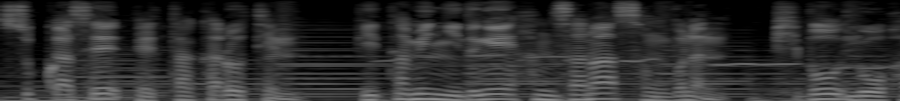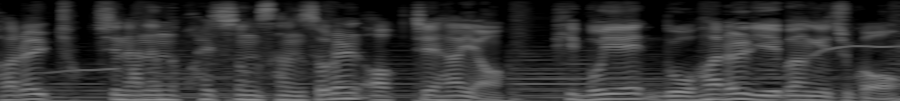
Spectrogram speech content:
쑥갓의 베타카로틴, 비타민 E 등의 항산화 성분은 피부 노화를 촉진하는 활성산소를 억제하여 피부의 노화를 예방해주고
